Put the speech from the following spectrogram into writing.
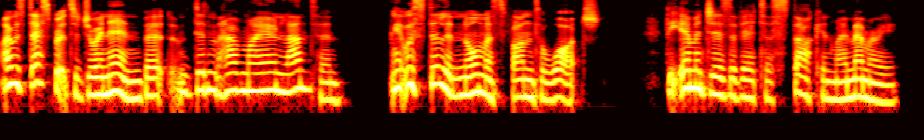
I was desperate to join in, but didn't have my own lantern. It was still enormous fun to watch. The images of it are stuck in my memory.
